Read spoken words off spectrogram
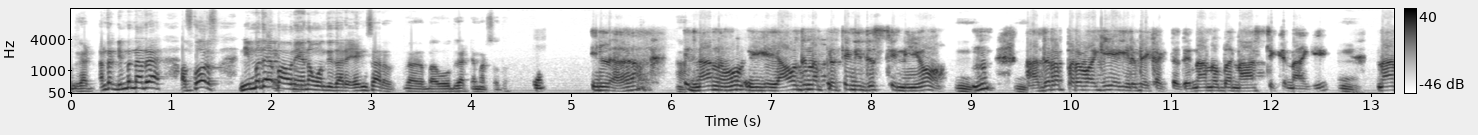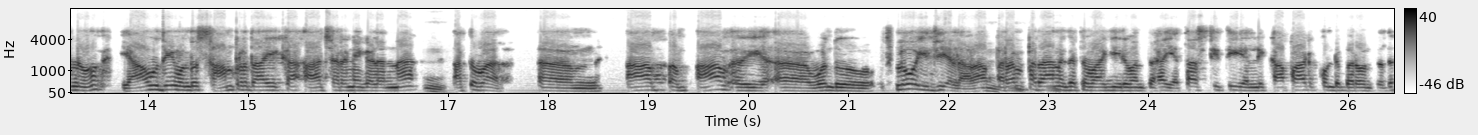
ಉದ್ಘಾಟನೆ ಅಂದ್ರೆ ನಿಮ್ಮನ್ನ ಅಂದ್ರೆ ಅಫ್ಕೋರ್ಸ್ ನಿಮ್ಮದೇ ಭಾವನೆಯನ್ನು ಹೊಂದಿದ್ದಾರೆ. ಹೆಂಗ್ ಸರ್ ಉದ್ಘಾಟನೆ ಮಾಡಿಸೋದು? ಇಲ್ಲ. ನಾನು ಈಗ ಯಾವ್ದನ್ನ ಪ್ರತಿನಿಧಿಸ್ತೀನಿಯೋ ಅದರ ಪರವಾಗಿಯೇ ಇರಬೇಕಾಗ್ತದೆ. ನಾನೊಬ್ಬ ನಾಸ್ತಿಕನಾಗಿ. ನಾನು ಯಾವುದೇ ಒಂದು ಸಾಂಪ್ರದಾಯಿಕ ಆಚರಣೆಗಳನ್ನ ಅಥವಾ ಆ ಆ ಒಂದು ಫ್ಲೋ ಇದೆಯಲ್ಲ ಆ ಪರಂಪರಾನುಗತವಾಗಿ ಇರುವಂತಹ ಯಥಾಸ್ಥಿತಿಯಲ್ಲಿ ಕಾಪಾಡಿಕೊಂಡು ಬರುವಂತದ್ದು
